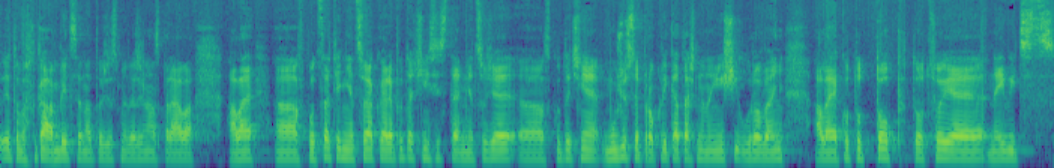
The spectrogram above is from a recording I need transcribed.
je to velká ambice na to, že jsme veřejná zpráva, ale v podstatě něco jako je reputační systém, něco, že skutečně můžu se proklikat až na nejnižší úroveň, ale jako to top, to, co je nejvíc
